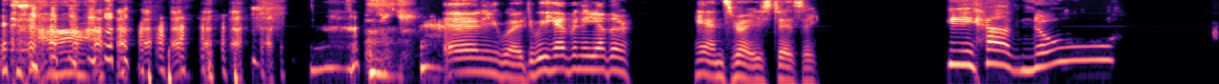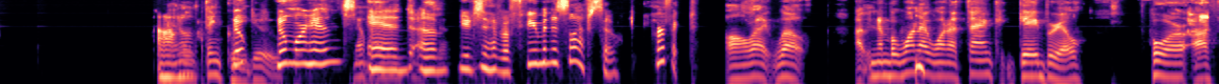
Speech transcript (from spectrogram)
Anyway, do we have any other hands raised, Desi? We have no I Um, don't think we do. no more hands, Nope, and um, so. you just have a few minutes left. So perfect. All right. Well, uh, number one, I want to thank Gabriel for off-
